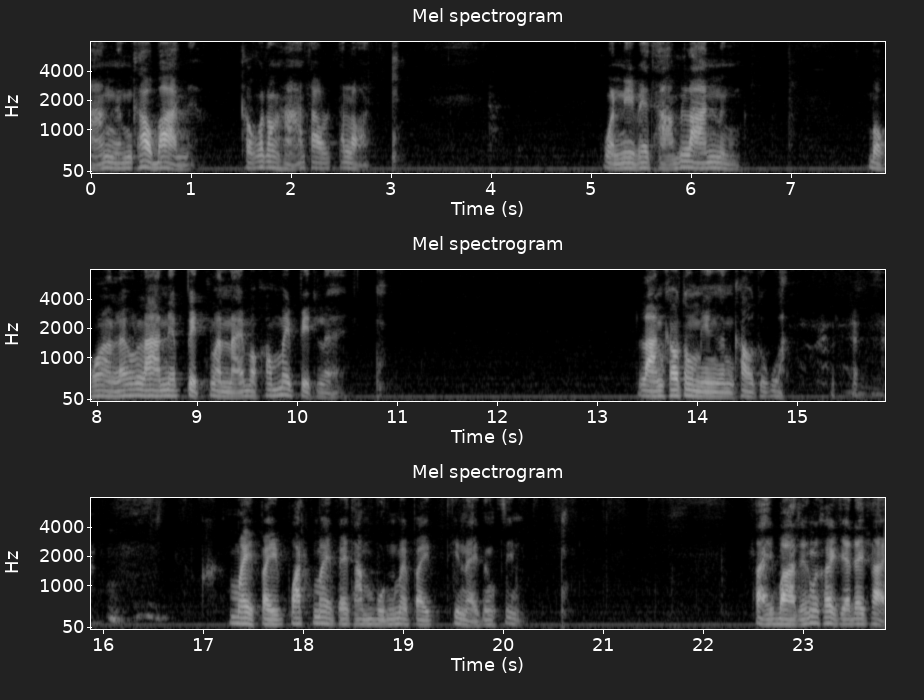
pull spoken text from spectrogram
หาเงินเข้าบ้านเนี่ย เขาก็ต้องหาเตลตลอด วันนี้ไปถามร้านหนึ่ง บอกว่าแล้วร้านเนี่ยปิดวันไหนบอกเขาไม่ปิดเลย ร้านเขาต้องมีเงินเข้าทุกวัน ไม่ไปวัดไม่ไปทำบุญไม่ไปที่ไหนทั้งสิ้น ใส่บาตรยังไม่ค่อยจะได้ใส่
